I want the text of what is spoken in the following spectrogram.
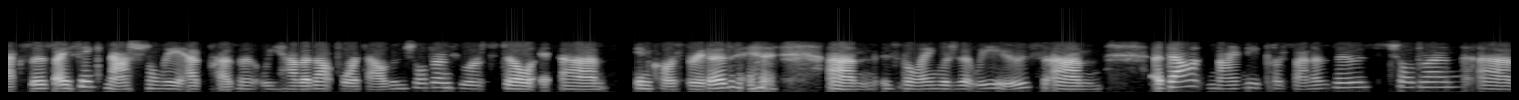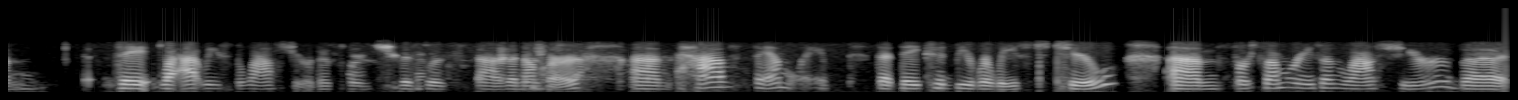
Texas. I think nationally at present we have about 4,000 children who are still um, incarcerated, um, is the language that we use. Um, about 90% of those children um, they at least last year this was this was uh, the number um, have family that they could be released to. Um, for some reason, last year, the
